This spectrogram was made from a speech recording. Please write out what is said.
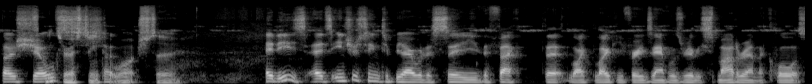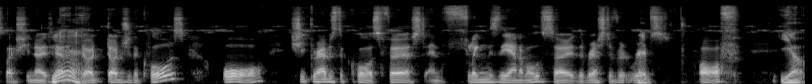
those It's shells. interesting So- to watch too. It is. It's interesting to be able to see the fact that, like Loki, for example, is really smart around the claws. Like she knows how to dodge, the claws, or she grabs the claws first and flings the animal, so the rest of it rips off. Yep.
